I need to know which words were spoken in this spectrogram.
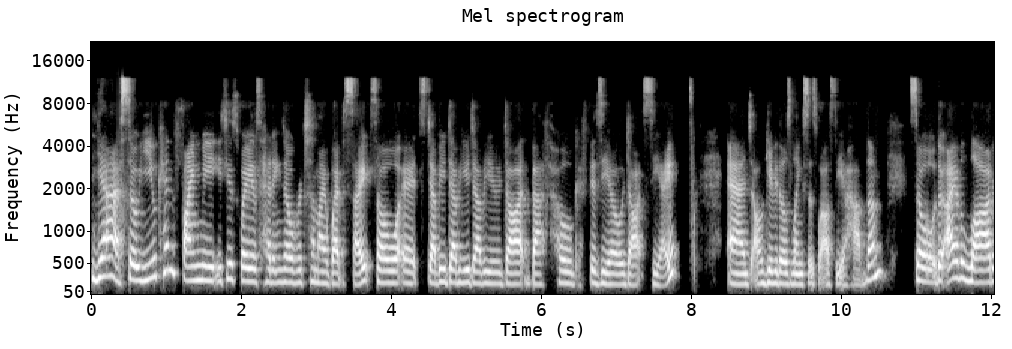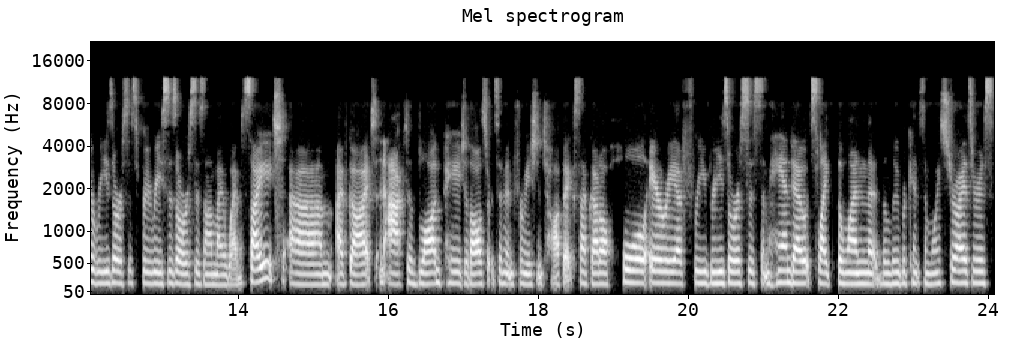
Yeah, so you can find me. Easiest way is heading over to my website. So it's www.bethhoagphysio.ca. And I'll give you those links as well so you have them. So the, I have a lot of resources, free resources on my website. Um, I've got an active blog page with all sorts of information topics. I've got a whole area of free resources, some handouts like the one that the lubricants and moisturizers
